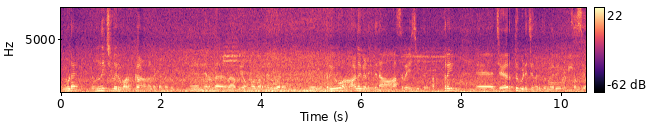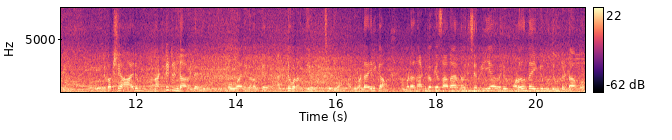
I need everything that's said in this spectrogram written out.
കൂടെ ഒന്നിച്ചുള്ളൊരു വർക്കാണ് നടക്കേണ്ടത്. നേരത്തെ റാബിയമ്മ പറഞ്ഞതുപോലെ എത്രയോ ആളുകൾ ഇതിനെ ആശ്രയിച്ചിട്ട് അത്രയും ചേർത്ത് പിടിച്ച് നിർത്തുന്ന ഒരു സസ്യമാണ്. ഒരുപക്ഷെ ആരും നട്ടിട്ടുണ്ടാവില്ല പൊവ്വാലുകളൊക്കെ നട്ടു വളർത്തിയ ഒരു ചെടിയാണ്. അതുകൊണ്ടായിരിക്കാം നമ്മുടെ നാട്ടിലൊക്കെ സാധാരണ ഒരു ചെറിയ ഒരു മുളകും തൈക്ക് ബുദ്ധിമുട്ടുണ്ടാകുമ്പോൾ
